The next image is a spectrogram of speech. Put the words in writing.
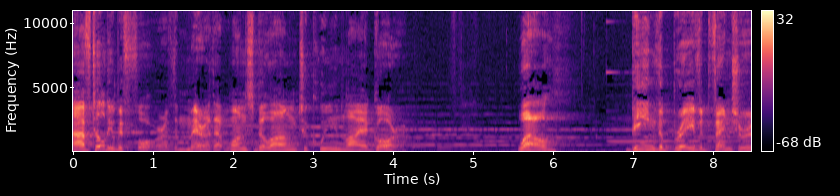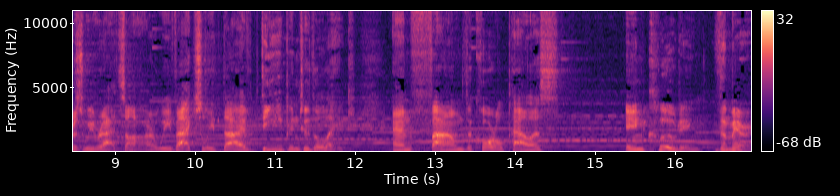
I've told you before of the mirror that once belonged to Queen Lyagora. Well, being the brave adventurers we rats are, we've actually dived deep into the lake and found the Coral Palace, including the mirror.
